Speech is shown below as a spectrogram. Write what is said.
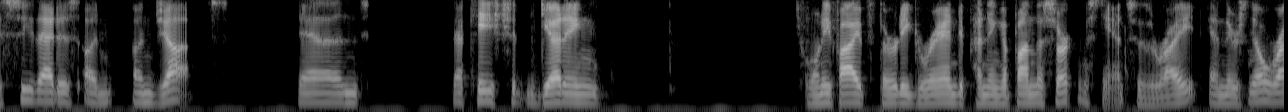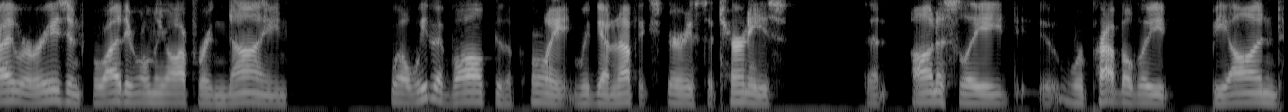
see that as un- unjust. And that case should be getting 25, 30 grand, depending upon the circumstances, right? And there's no rhyme or reason for why they're only offering nine. Well, we've evolved to the point, we've got enough experienced attorneys that honestly, we're probably beyond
